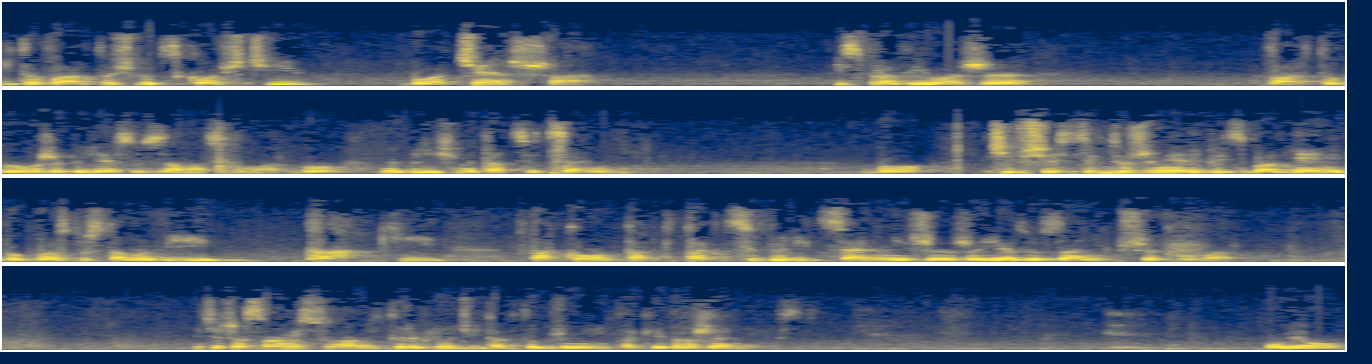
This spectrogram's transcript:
I to wartość ludzkości była cięższa i sprawiła, że warto było, żeby Jezus za nas umarł, bo my byliśmy tacy cenni. Bo ci wszyscy, którzy mieli być zbawieni, po prostu stanowili taki, taką, tak, tacy byli cenni, że, że Jezus za nich przyszedł umarł. Wiecie, czasami słucham niektórych ludzi tak to brzmi, takie wrażenie jest. Mówią,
